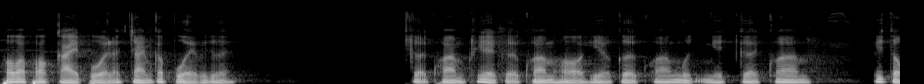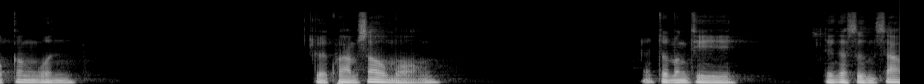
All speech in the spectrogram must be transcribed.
เพราะว่าพอกายป่วยแล้วใจมันก็ป่วยไปด้วย เกิดความเครียดเกิดความห่อเหี่ยว เกิดความหงุดหงิด เกิดความพิตกกังวล เกิดความเศร้าหมอง จนบางทีถึงกับซึมเศร้า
